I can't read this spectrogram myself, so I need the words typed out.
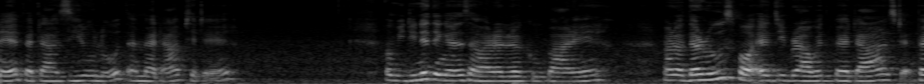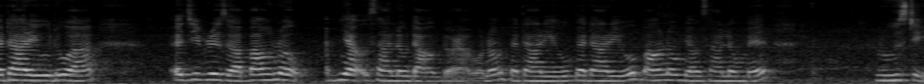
နဲ့ vector 0လို့သတ်မှတ်တာဖြစ်တယ်ဟုတ်ပြီဒီနေ့သင်ခန်းစာရရကူပါတယ်အဲ့တော့ the rules for algebra with vectors vector တွေကိုတို့က algebra ဆိုတာပေါင်းလို့အမြောက်အစားလုပ်တာအောင်ပြောတာပေါ့နော် vector တွေကို vector တွေကိုပေါင်းလို့မြောက်စားလုပ်မယ် rules တွေ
